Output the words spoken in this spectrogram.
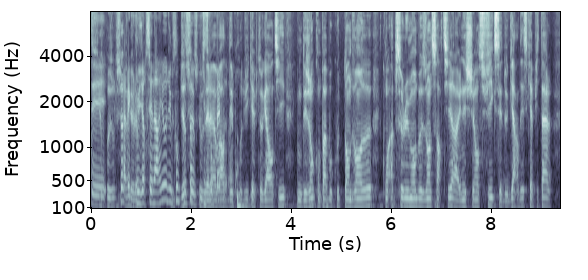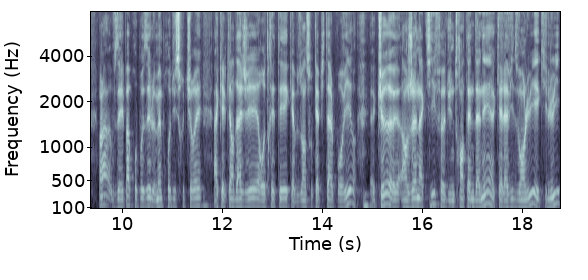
c'est produits structurés, avec que plusieurs scénarios, du coup, Bien qui sûr, se parce que vous allez avoir des produits capitaux garantis, donc des gens qui n'ont pas beaucoup de temps devant eux, qui ont absolument besoin de sortir à une échéance fixe et de garder ce capital. Voilà, vous n'allez pas proposer le même produit structuré à quelqu'un d'âgé, retraité, qui a besoin de son capital pour vivre, euh, que euh, un jeune actif d'une trentaine d'années euh, qui a la vie devant lui et qui, lui,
